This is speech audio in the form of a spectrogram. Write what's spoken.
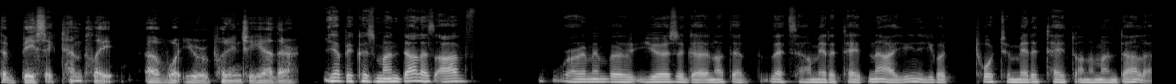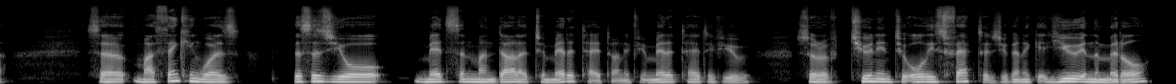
the basic template of what you were putting together. Yeah, because mandalas I've I remember years ago, not that that's how I meditate now. You know, you got taught to meditate on a mandala. So my thinking was, this is your medicine mandala to meditate on. If you meditate, if you sort of tune into all these factors, you're going to get you in the middle.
